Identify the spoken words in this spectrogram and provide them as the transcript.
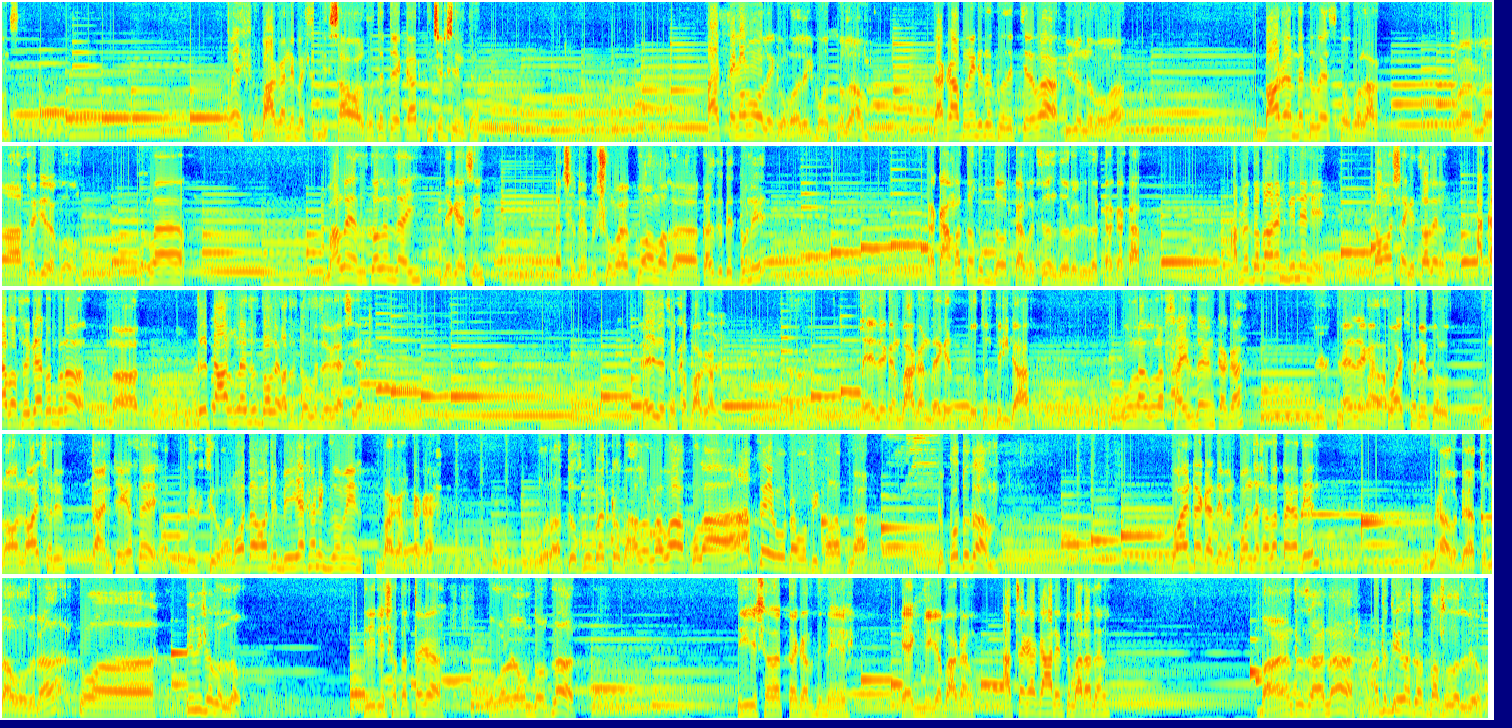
বাগানে বেঁচে দিই সাওয়াল হতে টেকার কিসের চিন্তা? আসসালামু আলাইকুম। ওয়ালাইকুম আসসালাম। কাকা আপনি কি তো খুঁজছেন বা? কি জন্য বাবা? বাগানটা একটু ব্যস্ত কোলা। কোলা আছে কীরকম? কোলা ভালোই আছে চলেন যাই দেখে আসি। আচ্ছা একটু সময় কম কালকে দেখব নি। কাকা আমার তো খুব দরকার বুঝছেন? জরুরি দরকার কাকা। আপনি তো বাগান কিনে নি সমস্যা কি? চলেন। আর কাজ আছে কি এখন কোনো? না। কাজ নাই তো চলে আচ্ছা চলে জায়গায় আসি হ্যাঁ। এই যে একটা বাগান। এই দেখেন বাগান দেখেন চতুর্দিক গাছ কোলা গোলা সাইজ দেখেন কাকা। এই দেখেন কল নয় ছড়ির কান ঠিক আছে? দেখছি মোটামুটি বিঘা খানিক জমির বাগান কাকা। ওরা তো খুব একটা ভালো না বা পোলা আছে মোটামুটি খারাপ না। তো কত দাম? কয় টাকা দেবেন? পঞ্চাশ হাজার টাকা দিন। না ওটা এত দাম হবে না। তো তিরিশ হাজার লোক তিরিশ হাজার টাকা? তোমার যখন দরকার। তিরিশ হাজার টাকা দিনে এক বিঘা বাগান। আচ্ছা কাকা আর একটু বাড়া দেন। বাগান তো যায় না। আচ্ছা ঠিক আছে পাঁচ হাজার লিও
